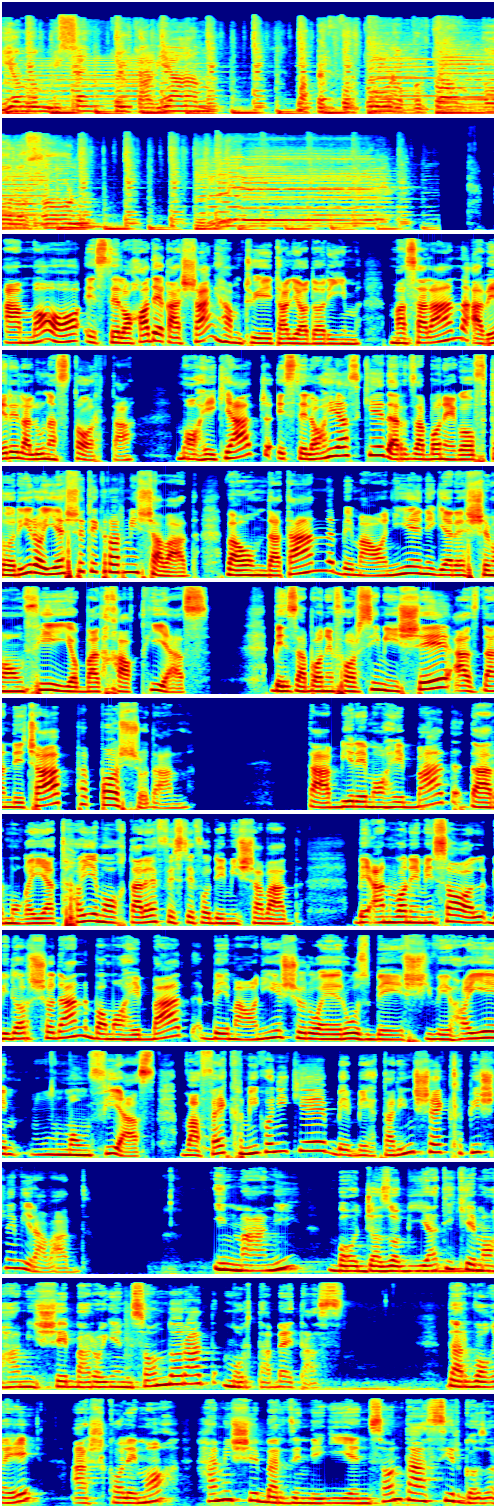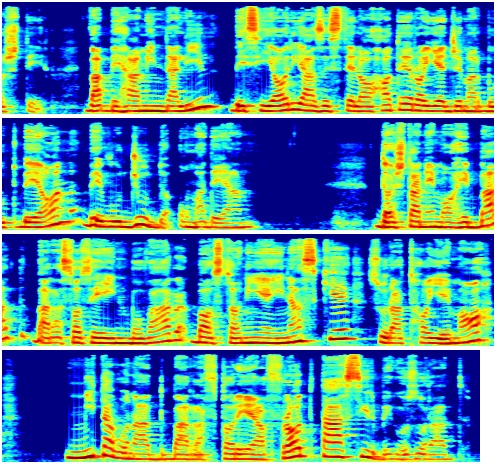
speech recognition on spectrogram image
Io non mi sento italiano, ma per fortuna purtroppo lo sono. اما اصطلاحات قشنگ هم توی ایتالیا داریم مثلا اویر لالونا ستارتا ماهیکیج اصطلاحی است که در زبان گفتاری رایش تکرار می شود و عمدتا به معانی نگرش منفی یا بدخاقی است به زبان فارسی میشه از دند چپ پاش شدن تعبیر ماه بد در موقعیت های مختلف استفاده می شود به عنوان مثال بیدار شدن با ماه بد به معانی شروع روز به شیوه های منفی است و فکر می کنی که به بهترین شکل پیش نمی رود. این معنی با جذابیتی که ما همیشه برای انسان دارد مرتبط است. در واقع اشکال ماه همیشه بر زندگی انسان تأثیر گذاشته و به همین دلیل بسیاری از اصطلاحات رایج مربوط به آن به وجود آمده اند. داشتن ماه بد بر اساس این باور باستانی این است که صورتهای ماه می تواند بر رفتار افراد تأثیر بگذارد.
